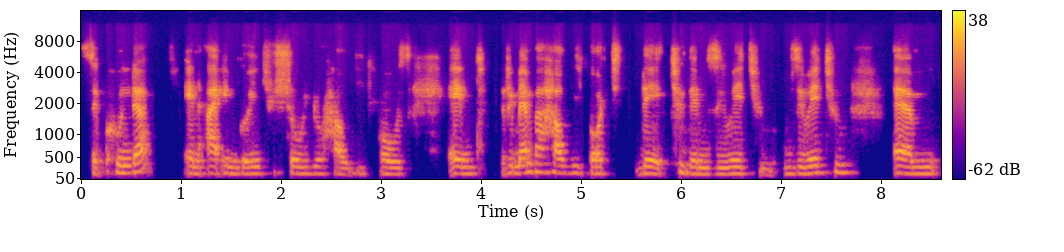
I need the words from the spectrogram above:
Secunda, and I am going to show you how it goes. And remember how we got the to the Mziwethu. Mziwethu um,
